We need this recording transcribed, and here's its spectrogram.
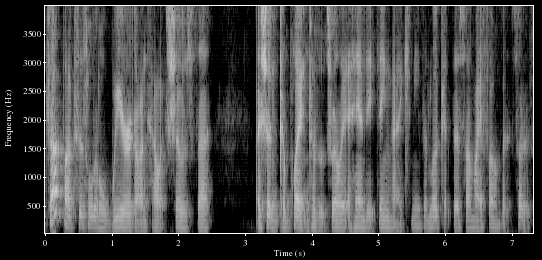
Dropbox is a little weird on how it shows the I shouldn't complain because it's really a handy thing that I can even look at this on my phone, but it sort of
